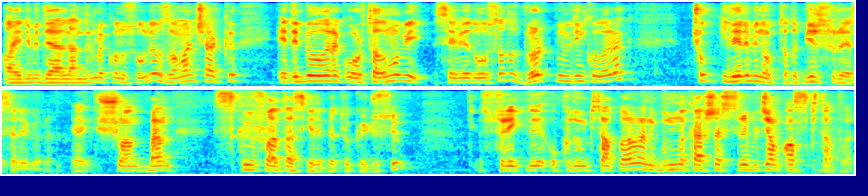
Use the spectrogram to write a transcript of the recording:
ayrı bir değerlendirme konusu oluyor. Zaman çarkı edebi olarak ortalama bir seviyede olsa da world building olarak çok ileri bir noktada bir sürü esere göre. Yani şu an ben sıkı bir fantastik edebiyat okuyucusuyum. Sürekli okuduğum kitaplar var. Hani bununla karşılaştırabileceğim az kitaplar.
